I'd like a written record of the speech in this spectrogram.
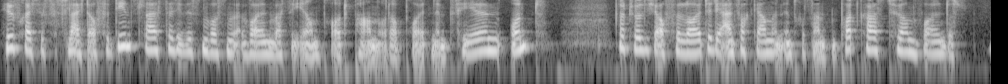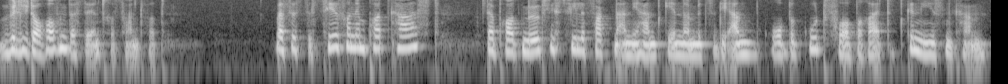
Hilfreich ist es vielleicht auch für Dienstleister, die wissen wollen, was sie ihren Brautpaaren oder Bräuten empfehlen. Und natürlich auch für Leute, die einfach gerne einen interessanten Podcast hören wollen. Das will ich doch hoffen, dass der interessant wird. Was ist das Ziel von dem Podcast? Der Braut möglichst viele Fakten an die Hand geben, damit sie die Anprobe gut vorbereitet genießen kann.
